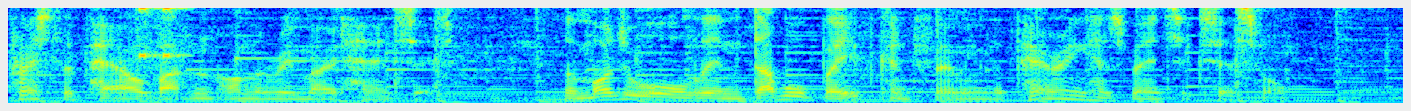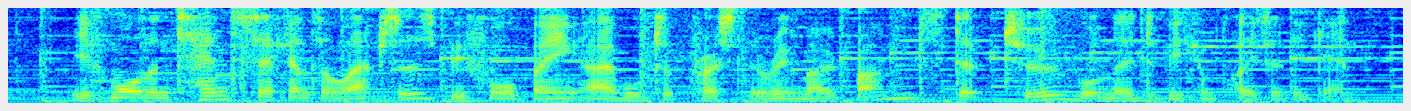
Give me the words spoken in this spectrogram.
press the power button on the remote handset. The module will then double beep confirming the pairing has been successful. If more than 10 seconds elapses before being able to press the remote button, step 2 will need to be completed again.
